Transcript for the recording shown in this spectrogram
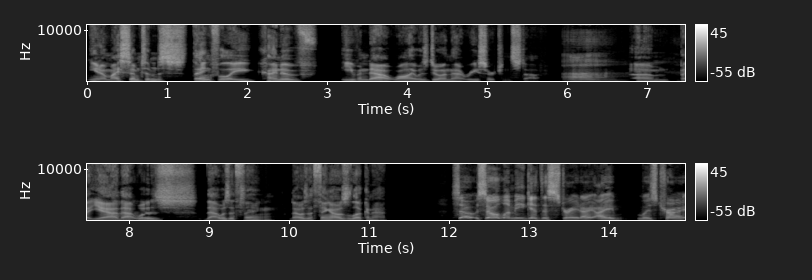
you know my symptoms thankfully kind of evened out while I was doing that research and stuff. Ah. Um, but yeah, that Ah. was that was a thing. That was a thing I was looking at. So so let me get this straight. I I was trying.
